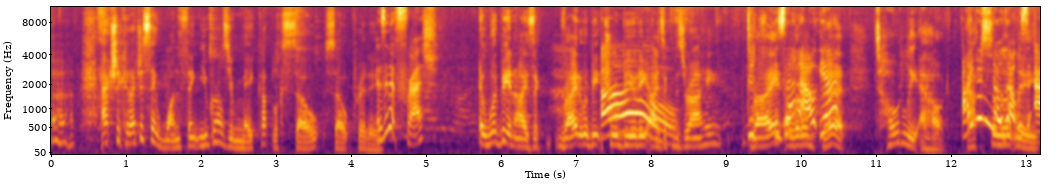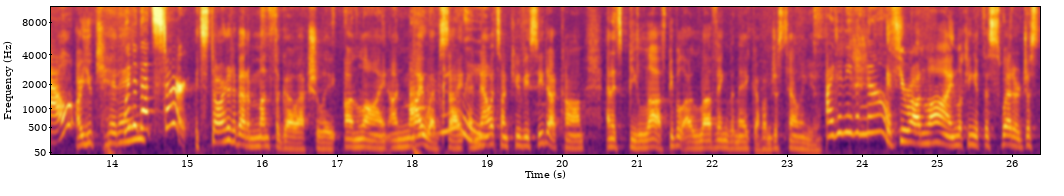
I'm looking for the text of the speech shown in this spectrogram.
Actually, could I just say one thing? You girls, your makeup looks so, so pretty. Isn't it fresh? It would be an Isaac, right? It would be True Beauty, Isaac Oh. Mizrahi, Did- right? is a that little out bit. Totally out. I didn't know that was out. Are you kidding? When did that start? It started about a month ago, actually, online on my Oh, website, really? and now it's on QVC.com, and it's beloved. People are loving the makeup. I'm just telling you. I didn't even know. If you're online looking at the sweater, just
